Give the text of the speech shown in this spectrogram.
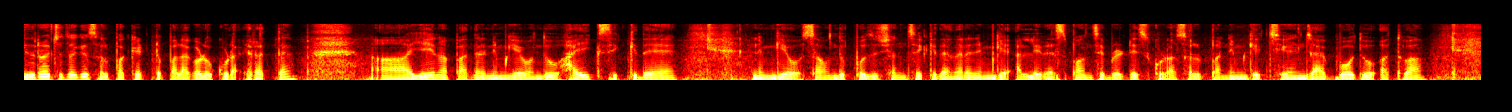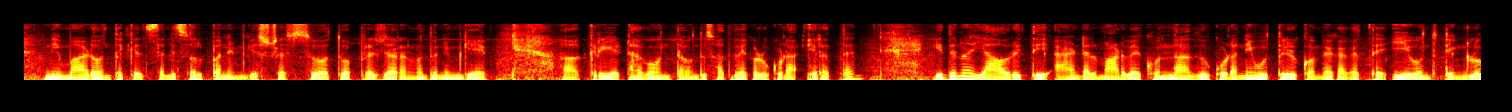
ಇದರ ಜೊತೆಗೆ ಸ್ವಲ್ಪ ಕೆಟ್ಟ ಫಲಗಳು ಕೂಡ ಇರುತ್ತೆ. ಏನಪ್ಪ ಅಂದರೆ ನಿಮಗೆ ಒಂದು ಹೈಕ್ ಸಿಕ್ಕಿದೆ ನಿಮಗೆ ಹೊಸ ಒಂದು ಪೊಸಿಷನ್ ಸಿಕ್ಕಿದೆ ಅಂದರೆ ನಿಮಗೆ ಅಲ್ಲಿ ರೆಸ್ಪಾನ್ಸಿಬಿಲಿಟೀಸ್ ಕೂಡ ಸ್ವಲ್ಪ ನಿಮಗೆ ಚೇಂಜ್ ಆಗ್ಬೋದು ಅಥವಾ ನೀವು ಮಾಡುವಂಥ ಕೆಲಸದಲ್ಲಿ ಸ್ವಲ್ಪ ನಿಮಗೆ ಸ್ಟ್ರೆಸ್ಸು ಅಥವಾ ಪ್ರೆಷರ್ ಅನ್ನೋದು ನಿಮಗೆ ಕ್ರಿಯೇಟ್ ಆಗುವಂಥ ಒಂದು ಸಾಧ್ಯತೆಗಳು ಕೂಡ ಇರುತ್ತೆ. ಇದನ್ನು ಯಾವ ರೀತಿ ಹ್ಯಾಂಡಲ್ ಮಾಡಬೇಕು ಅನ್ನೋದು ಕೂಡ ನೀವು ತಿಳ್ಕೊಬೇಕಾಗತ್ತೆ ಈ ಒಂದು ತಿಂಗಳು.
